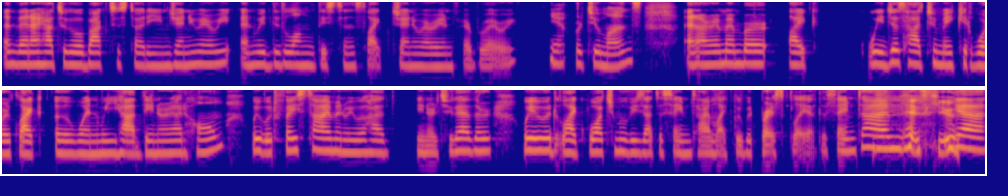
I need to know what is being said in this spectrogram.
and then I had to go back to study in January and we did long distance like January and February. Yeah. For 2 months. And I remember like we just had to make it work like uh, when we had dinner at home we would facetime and we would have dinner together we would like watch movies at the same time like we would press play at the same time that's cute. yeah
